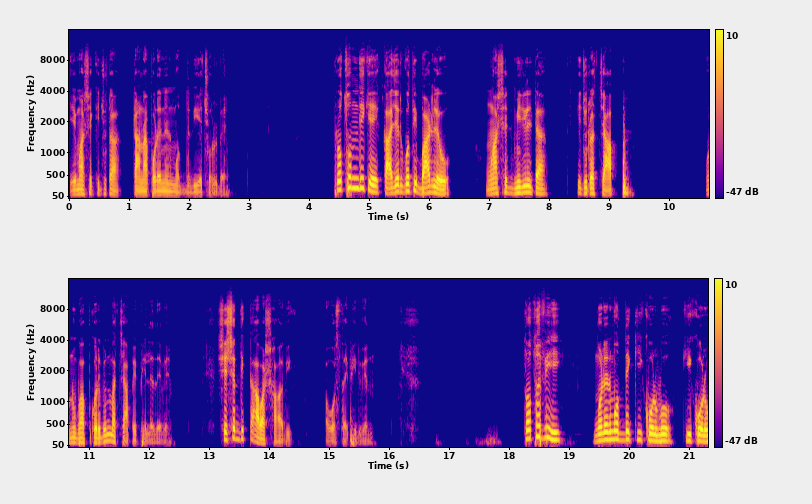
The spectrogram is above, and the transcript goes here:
এ মাসে কিছুটা টানাপোড়েনের মধ্যে দিয়ে চলবে। প্রথম দিকে কাজের গতি বাড়লেও মাসের মিডিলটা কিছুটা চাপ অনুভব করবেন বা চাপে ফেলে দেবে। শেষের দিকটা আবার স্বাভাবিক অবস্থায় ফিরবেন। তথাপি মনের মধ্যে কি করব কি করব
